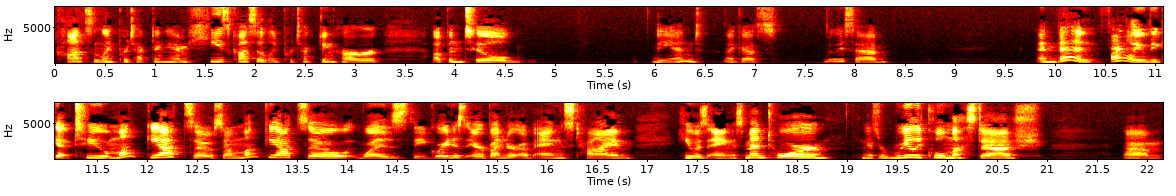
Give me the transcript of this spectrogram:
constantly protecting him. He's constantly protecting her up until the end, I guess. Really sad. And then finally we get to Monk Gyatso. So Monk Gyatso was the greatest airbender of Aang's time. He was Aang's mentor. He has a really cool mustache. Um,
